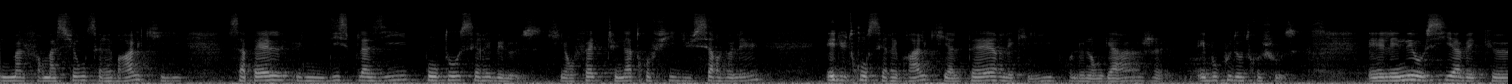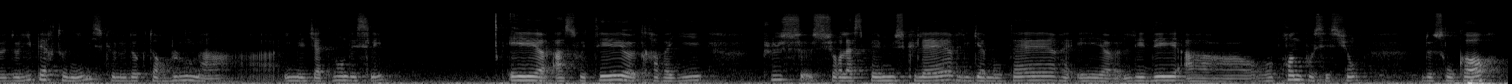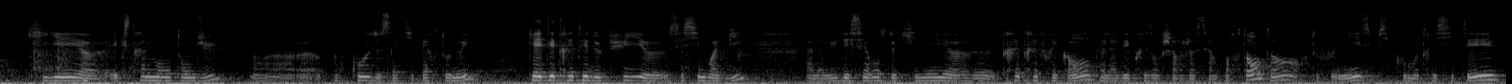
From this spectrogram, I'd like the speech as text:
une malformation cérébrale qui s'appelle une dysplasie ponto-cérébelleuse, qui est en fait une atrophie du cervelet et du tronc cérébral qui altère l'équilibre, le langage et beaucoup d'autres choses. Elle est née aussi avec de l'hypertonie, ce que le docteur Bloom a immédiatement décelé et a souhaité travailler plus sur l'aspect musculaire, ligamentaire et euh, l'aider à reprendre possession de son corps qui est euh, extrêmement tendu euh, pour cause de cette hypertonie qui a été traitée depuis ses six mois de vie. Elle a eu des séances de kiné très très fréquentes, elle a des prises en charge assez importantes, hein, orthophonisme, psychomotricité.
